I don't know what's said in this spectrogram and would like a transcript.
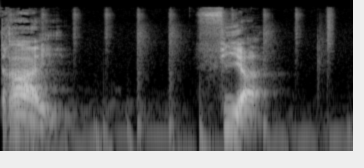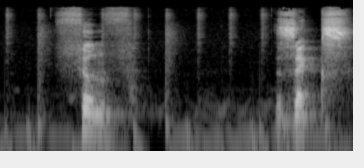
drei, vier, fünf, sechs,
